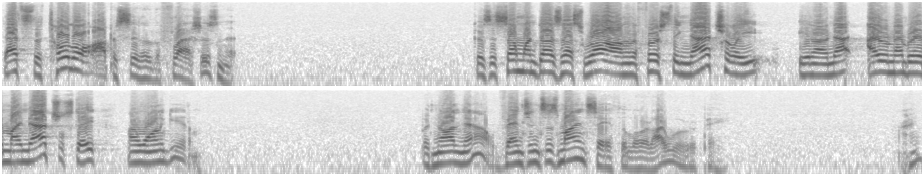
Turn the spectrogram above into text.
That's the total opposite of the flesh, isn't it? Because if someone does us wrong, the first thing naturally, in our nat- I remember in my natural state, I want to get them. But not now. Vengeance is mine, saith the Lord. I will repay. Right?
